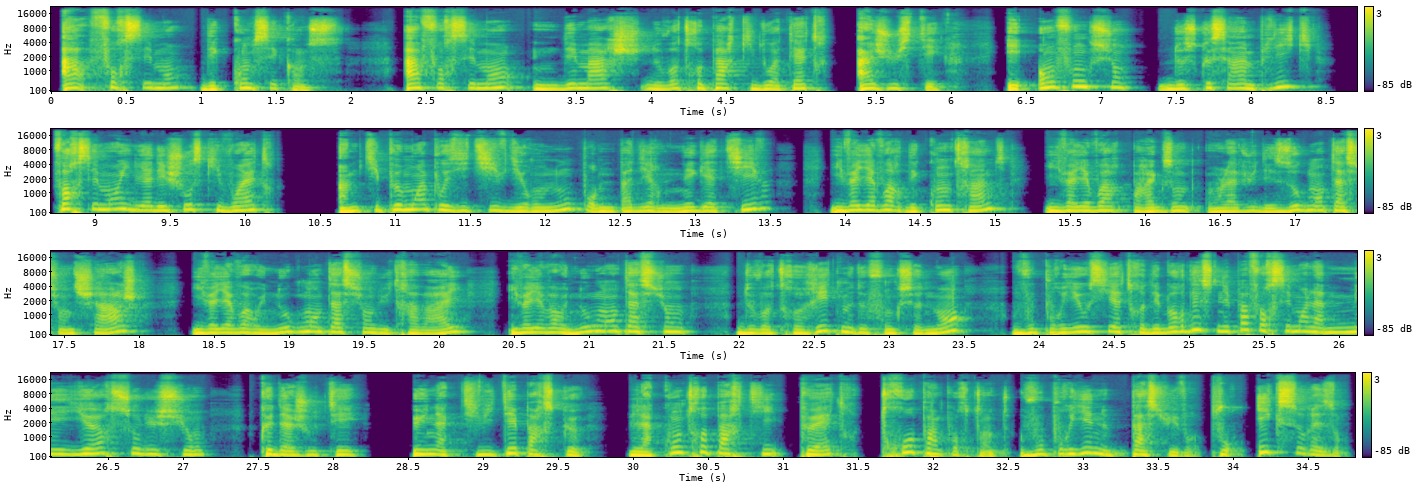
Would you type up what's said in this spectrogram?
a forcément des conséquences, a forcément une démarche de votre part qui doit être ajustée. Et en fonction de ce que ça implique, forcément, il y a des choses qui vont être un petit peu moins positives, dirons-nous, pour ne pas dire négatives. Il va y avoir des contraintes, il va y avoir, par exemple, on l'a vu, des augmentations de charges, il va y avoir une augmentation du travail, il va y avoir une augmentation de votre rythme de fonctionnement. Vous pourriez aussi être débordé. Ce n'est pas forcément la meilleure solution que d'ajouter une activité parce que la contrepartie peut être trop importante. Vous pourriez ne pas suivre pour X raisons.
